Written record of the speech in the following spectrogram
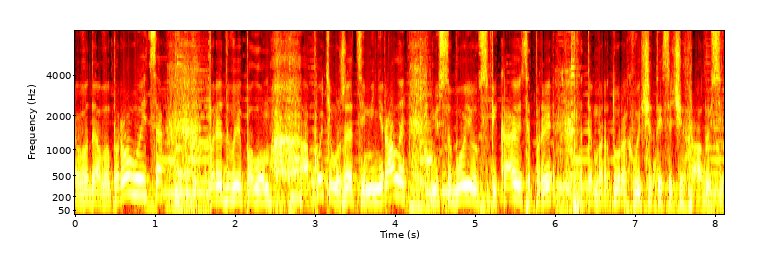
вода випаровується перед випалом, а потім вже ці мінерали між собою спікаються при температурах вище тисячі градусів.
